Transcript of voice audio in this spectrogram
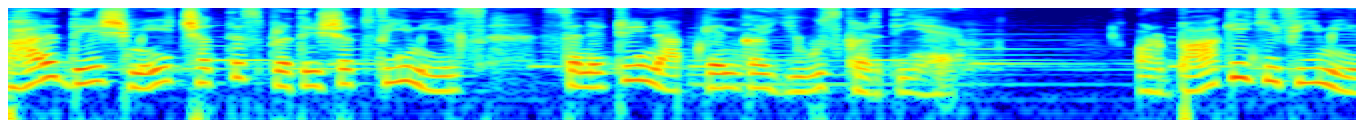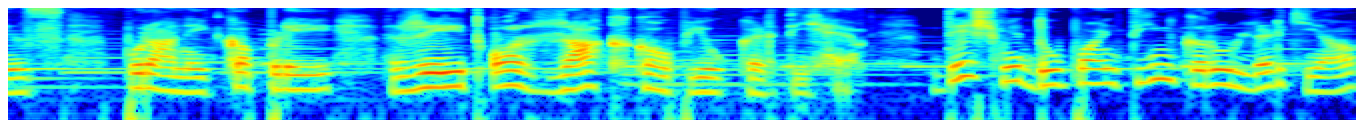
भारत देश में 36 प्रतिशत फीमेल्स सैनिटरी नैपकिन का यूज़ करती है। और बाकी की फीमेल्स पुराने कपड़े, रेत और राख का उपयोग करती है। देश में 2.3 करोड़ लड़कियाँ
